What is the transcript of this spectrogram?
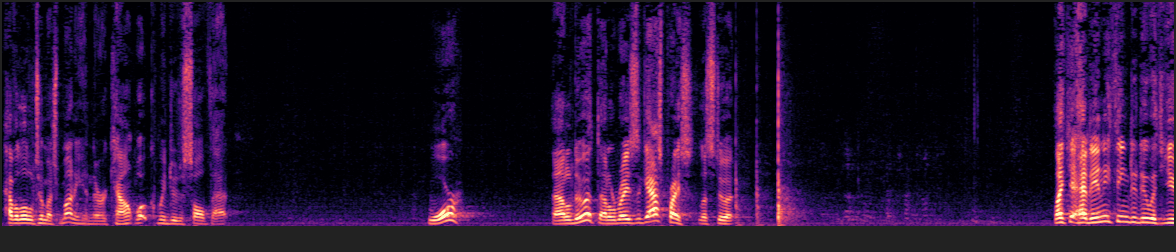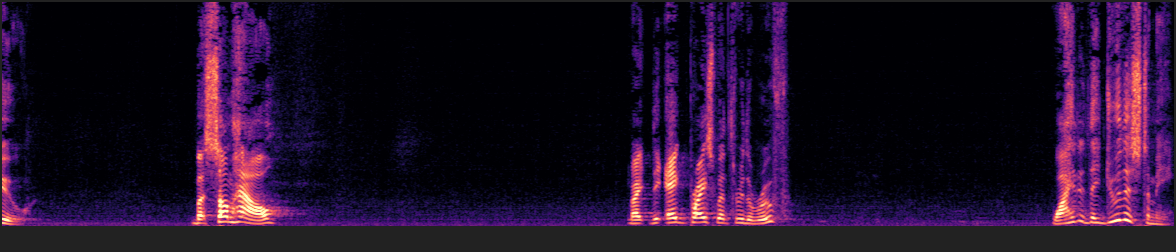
have a little too much money in their account. What can we do to solve that? War. That'll do it. That'll raise the gas price. Let's do it. Like it had anything to do with you. But somehow, right, the egg price went through the roof. Why did they do this to me?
